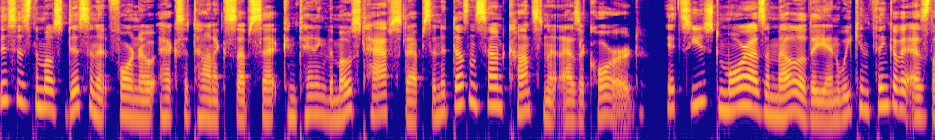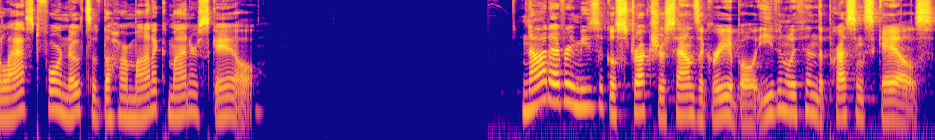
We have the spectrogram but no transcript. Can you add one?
This is the most dissonant four note hexatonic subset containing the most half steps, and it doesn't sound consonant as a chord. It's used more as a melody, and we can think of it as the last four notes of the harmonic minor scale. Not every musical structure sounds agreeable, even within the pressing scales.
